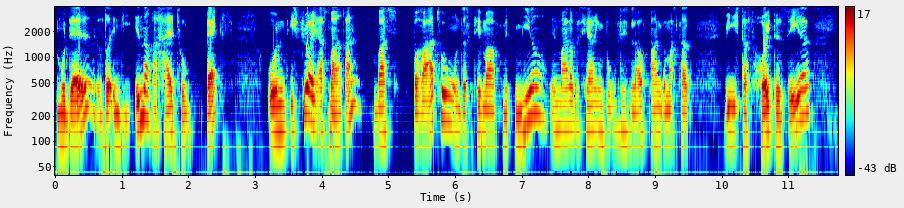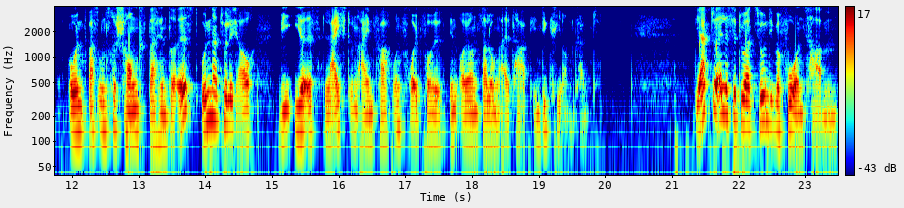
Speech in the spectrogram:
Modell oder in die innere Haltung BEX und ich führe euch erstmal ran, was Beratung und das Thema mit mir in meiner bisherigen beruflichen Laufbahn gemacht hat, wie ich das heute sehe und was unsere Chance dahinter ist und natürlich auch, wie ihr es leicht und einfach und freudvoll in euren Salonalltag integrieren könnt. Die aktuelle Situation, die wir vor uns haben,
